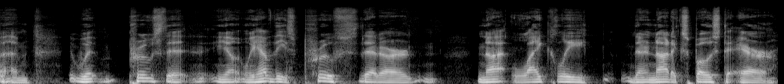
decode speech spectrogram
Um, proofs that you know we have these proofs that are not likely they're not exposed to error.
